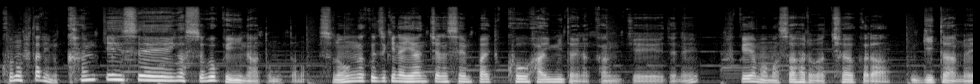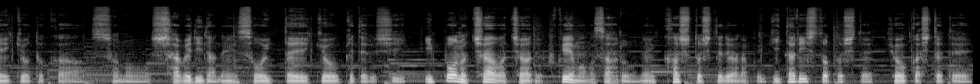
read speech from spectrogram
この二人の関係性がすごくいいなと思ったの。その音楽好きなやんちゃな先輩と後輩みたいな関係でね、福山雅治はチャーからギターの影響とか、その喋りだね、そういった影響を受けてるし、一方のチャーはチャーで福山雅治をね、歌手としてではなくギタリストとして評価してて、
